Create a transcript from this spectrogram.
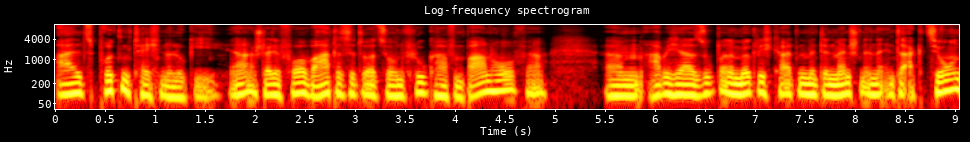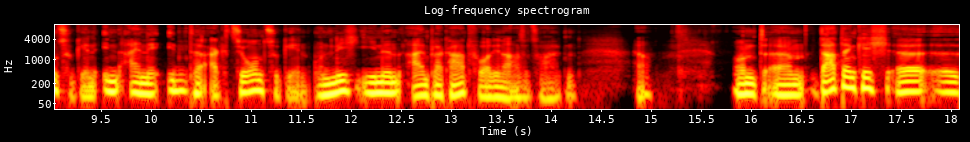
als Brückentechnologie. Ja, stell dir vor, Wartesituation Flughafen, Bahnhof. Ja, ähm, habe ich ja super Möglichkeiten, mit den Menschen in eine Interaktion zu gehen, in eine Interaktion zu gehen und nicht ihnen ein Plakat vor die Nase zu halten. Und ähm, da denke ich, äh, äh,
